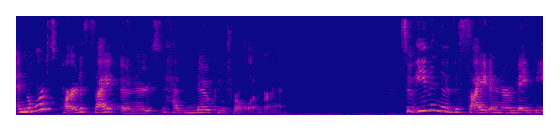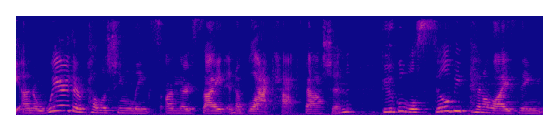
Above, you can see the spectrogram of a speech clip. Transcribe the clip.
and the worst part is site owners have no control over it. So even though the site owner may be unaware they're publishing links on their site in a black hat fashion, Google will still be penalizing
